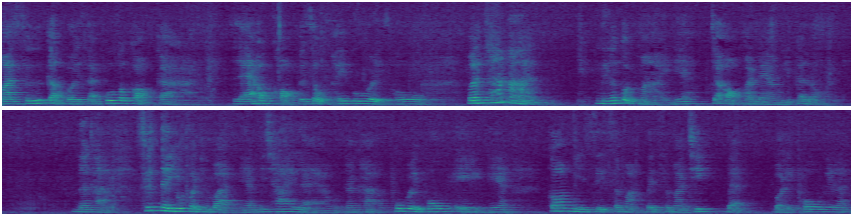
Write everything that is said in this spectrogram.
มาซื้อกับบริษัทผู้ประกอบการ และเอาของไปส่งให้ผู้บริโภค เพราะฉะนั้นถ้าอ่านเนื้อกฎหมายเนี่ยจะออกมาแนวนี้ตลอดนะคะ ซึ่งในยุคปัจจุบันเนี่ยไม่ใช่แล้วนะคะ ผู้บริโภคเองเนี่ยก็มีสิทธิสมัครเป็นสมาชิกแบบบริโภคนี่แหละ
